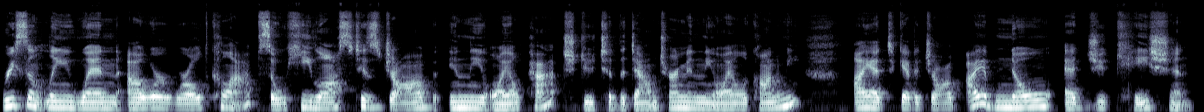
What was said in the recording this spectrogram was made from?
recently, when our world collapsed, so he lost his job in the oil patch due to the downturn in the oil economy. I had to get a job. I have no education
